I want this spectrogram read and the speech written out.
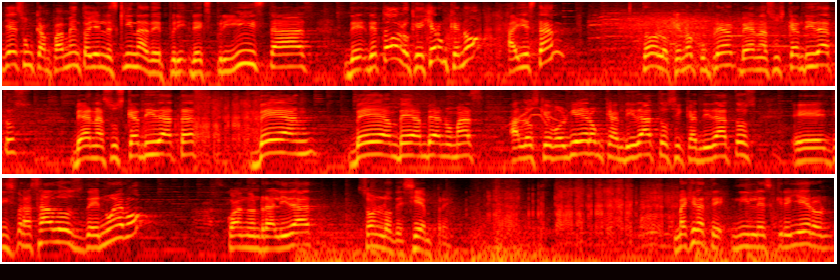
ya es un campamento ahí en la esquina de, de expriistas, de, todo lo que dijeron que no, ahí están. Todo lo que no cumplieron, vean a sus candidatos, vean a sus candidatas, vean, vean, vean, vean nomás a los que volvieron candidatos y candidatos eh, disfrazados de nuevo, cuando en realidad son lo de siempre. Imagínate, ni les creyeron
